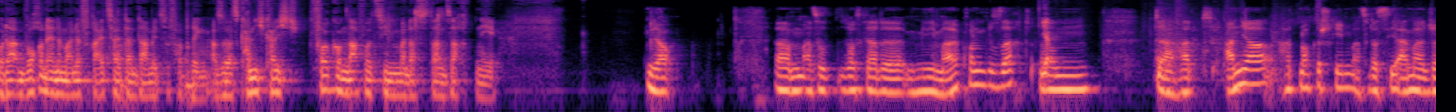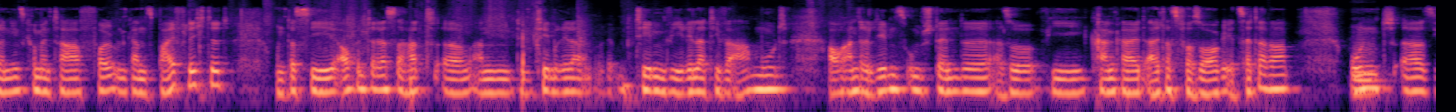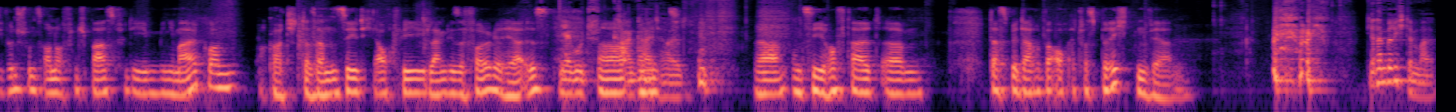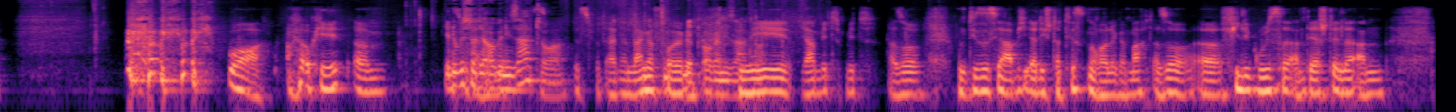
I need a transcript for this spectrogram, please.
Oder am Wochenende meine Freizeit dann damit zu verbringen. Also das kann ich, kann ich vollkommen nachvollziehen, wenn man das dann sagt, nee. Ja. Ähm, also du hast gerade Minimalcon gesagt. Ja. Ähm, da hat Anja hat noch geschrieben, also dass sie einmal Janines Kommentar voll und ganz beipflichtet und dass sie auch Interesse hat äh, an den Themen, Themen wie relative Armut, auch andere Lebensumstände, also wie Krankheit, Altersvorsorge etc. Und mhm. äh, sie wünscht uns auch noch viel Spaß für die Minimalcon. Oh Gott, daran sehe ich auch, wie lang diese Folge her ist. Ja gut, Krankheit äh, und, halt. Ja, und sie hofft halt, ähm, dass wir darüber auch etwas berichten werden. Ja, dann berichte mal. Boah, okay. Ähm, ja, du bist doch der Organisator. Es wird eine lange Folge. Mit Organisator. Nee, ja, mit, mit. Also, und dieses Jahr habe ich eher die Statistenrolle gemacht. Also, äh, viele Grüße an der Stelle an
